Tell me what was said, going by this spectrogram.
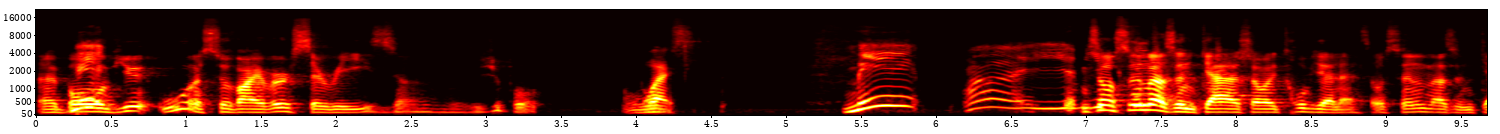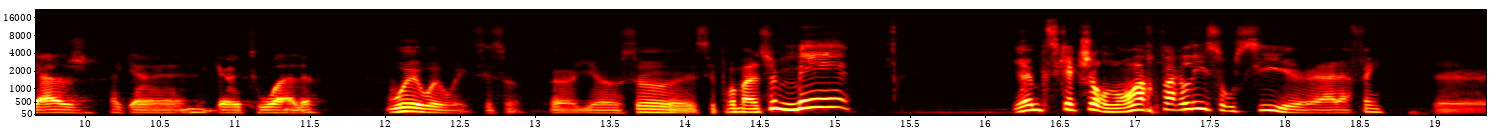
un bon vieux ou un Survivor Series, hein, je sais pas. Ouais. Mais. Ouais, il y a si on se met dans une cage, ça va être trop violent. Ça va se mettre dans une cage avec un, avec un toit, là. Oui, oui, oui, c'est ça. Euh, il y a ça, c'est pas mal sûr. Mais il y a un petit quelque chose. On va en reparler, ça aussi, euh, à la fin. Euh,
